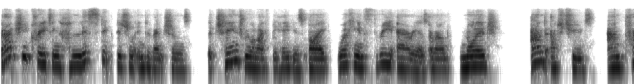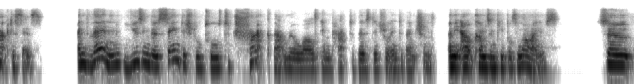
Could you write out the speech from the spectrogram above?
but actually creating holistic digital interventions that change real life behaviors by working in three areas around knowledge and attitudes and practices and then using those same digital tools to track that real world impact of those digital interventions and the outcomes in people's lives. So,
